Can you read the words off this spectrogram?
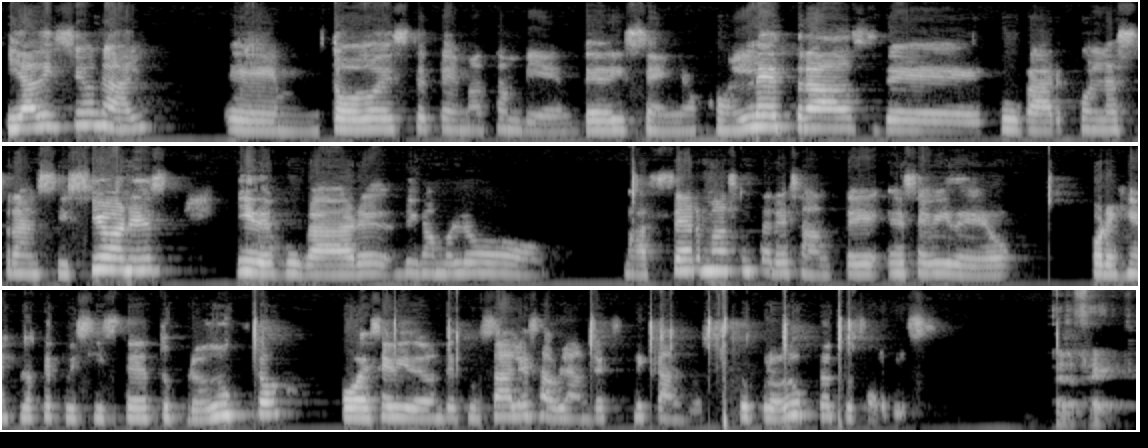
Y adicional, em, todo este tema también de diseño con letras, de jugar con las transiciones y de jugar, eh, digámoslo, hacer más interesante ese video, por ejemplo, que tú hiciste de tu producto o ese video donde tú sales hablando, explicando tu producto, tu servicio. Perfecto.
